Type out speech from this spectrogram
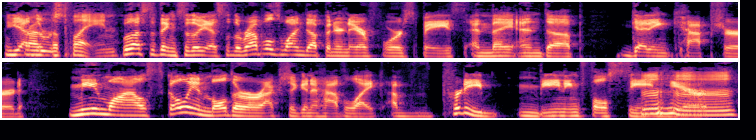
Yeah, from the plane. Well, that's the thing. So, yeah, so the rebels wind up in an Air Force base and they end up getting captured. Meanwhile, Scully and Mulder are actually going to have like a pretty meaningful scene Mm-hmm. here.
